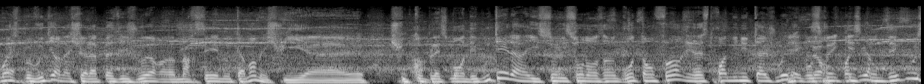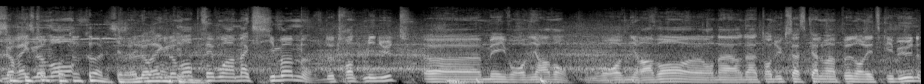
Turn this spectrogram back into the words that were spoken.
moi, je peux vous dire, là, je suis à la place des joueurs euh, marseillais notamment, mais je suis, euh, je suis complètement dégoûté là. Ils sont, ils sont dans un gros temps fort. Il reste 3 minutes à jouer. Là, ils vont C'est se pas une refroidir. question de dégoût, c'est Le règlement- protocole. c'est Le vraiment règlement prévoit un maximum de 30 minutes, euh, mais ils vont revenir avant. Ils vont revenir avant. Euh, on, a, on a attendu que ça se calme un peu dans les tribunes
